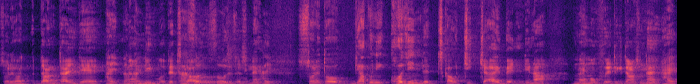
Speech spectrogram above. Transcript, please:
それは団体で何人もで使ううそうですね。それと逆に個人で使うちっちゃい便利なもんも増えてきてますね、はい。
